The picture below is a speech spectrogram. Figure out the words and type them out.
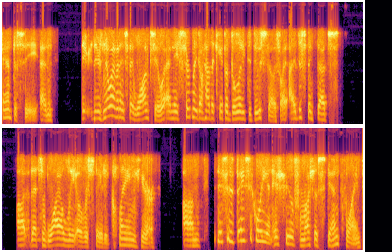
fantasy. And there, there's no evidence they want to, and they certainly don't have the capability to do so. So I, I just think that's uh, that's a wildly overstated claim here. Um, this is basically an issue from Russia's standpoint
